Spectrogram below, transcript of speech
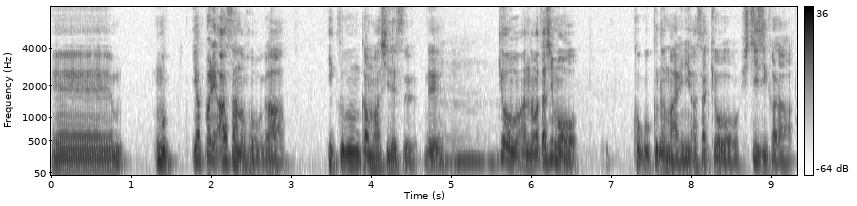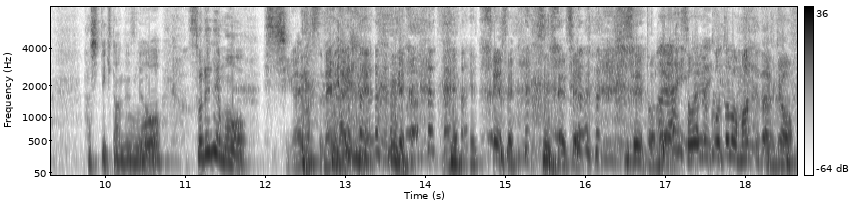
えーもうやっぱり朝の方が幾分かマシです。で、今日あの私もここ来る前に朝今日7時から走ってきたんですけおどそれでも違いますね。はいね。先生、徒ね、そういう言葉待ってたんです今日。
